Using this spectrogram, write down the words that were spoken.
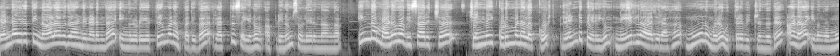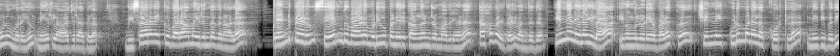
ரெண்டாயிரத்தி நாலாவது ஆண்டு நடந்த எங்களுடைய திருமண பதிவை ரத்து செய்யணும் அப்படின்னும் சொல்லியிருந்தாங்க. இந்த மனுவை விசாரிச்ச சென்னை குடும்ப நல கோர்ட் ரெண்டு பேரையும் நேரில் ஆஜராக மூணு முறை உத்தரவிட்டிருந்தது. ஆனால் இவங்க மூணு முறையும் நேரில் ஆஜராகலை. விசாரணைக்கு வராமல் இருந்ததுனால ரெண்டு பேரும் சேர்ந்து வாழ முடிவு பண்ணிருக்காங்கன்ற மாதிரியான தகவல்கள் வந்தது. இந்த நிலையில இவங்களுடைய வழக்கு சென்னை குடும்ப நல கோர்ட்ல நீதிபதி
